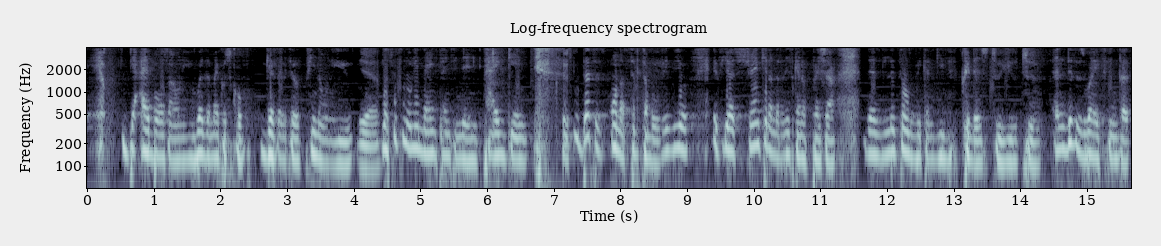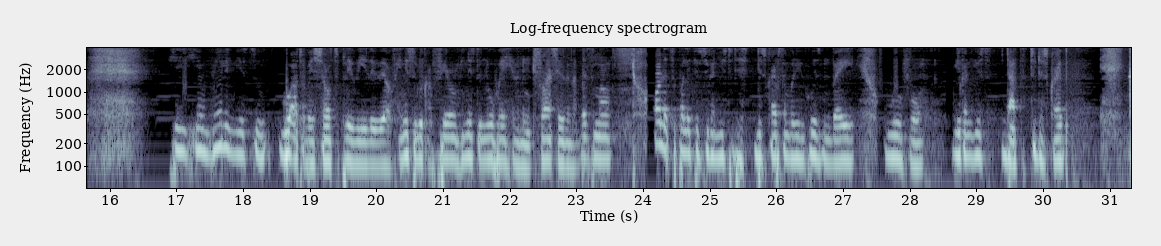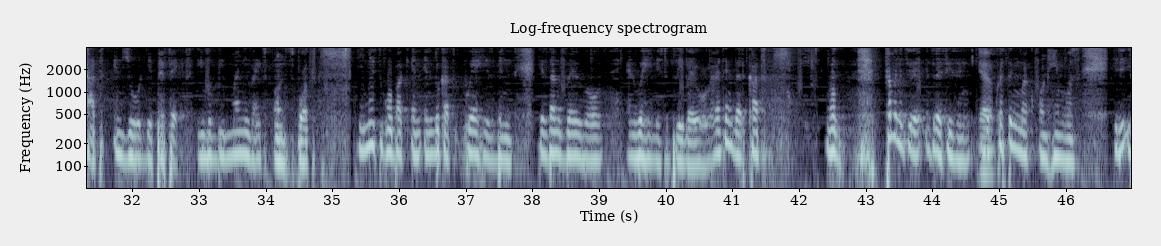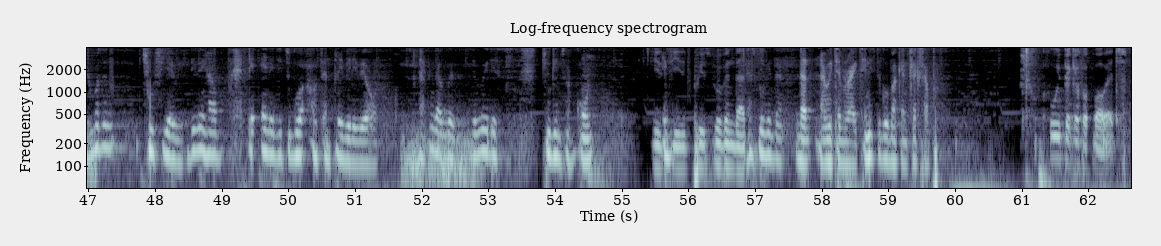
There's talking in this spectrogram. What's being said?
the eyeballs are on you, where the microscope gets a little thinner on you, Yeah. you're shooting only nine times in the entire game. That is unacceptable. If you if you're shrinking under this kind of pressure, there's little we can give credence to you too. And this is why I feel that he he really needs to go out of his shell to play really well. He needs to look at film. He needs to know where he's been trashed, he's been abysmal. All the superlatives you can use to des- describe somebody who has been very willful. You can use that to describe KAT and you would be perfect. You would be money right on spot. He needs to go back and, and look at where he's been, he's done very well and where he needs to play very well. And I think that KAT with coming into the into the season, Yeah. the question mark on him was he did, he wasn't too fiery. He didn't have the energy to go out and play really well. I think that with the way these two games have gone, He's, he's, he's proven that. has proven that that narrative right. He needs to go back and fix up. Who we picking for forwards?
